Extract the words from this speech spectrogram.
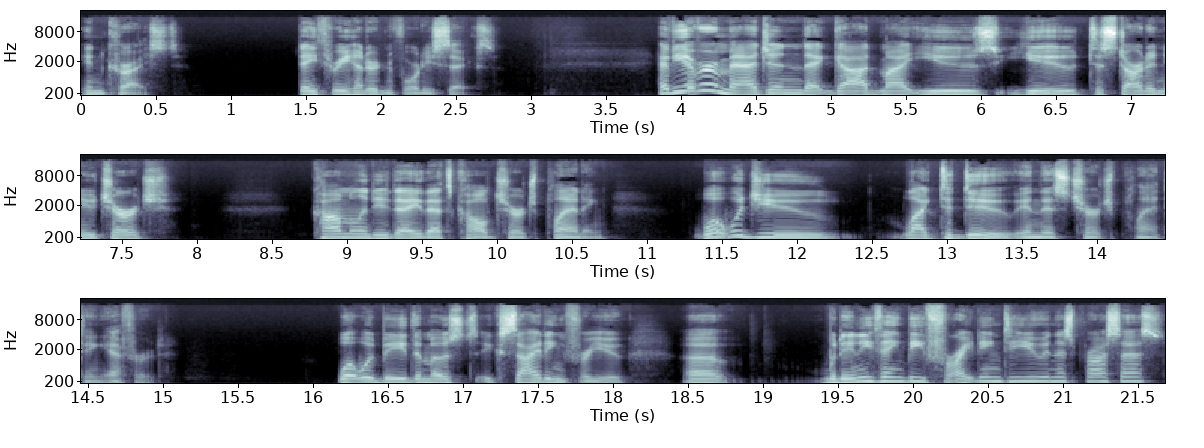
in Christ? Day 346. Have you ever imagined that God might use you to start a new church? Commonly today, that's called church planting. What would you like to do in this church planting effort? What would be the most exciting for you? Uh, would anything be frightening to you in this process?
